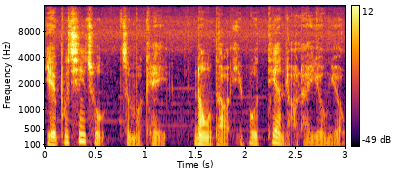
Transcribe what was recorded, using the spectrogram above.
也不清楚怎么可以弄到一部电脑来拥有。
